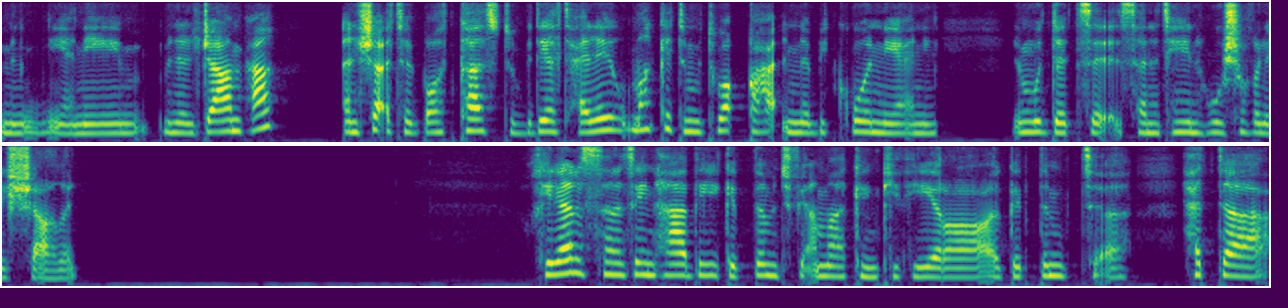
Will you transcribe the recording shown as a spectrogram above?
من يعني من الجامعة أنشأت البودكاست وبديت عليه وما كنت متوقعة إنه بيكون يعني لمدة سنتين هو شغلي الشاغل. خلال السنتين هذه قدمت في أماكن كثيرة قدمت آه، حتى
